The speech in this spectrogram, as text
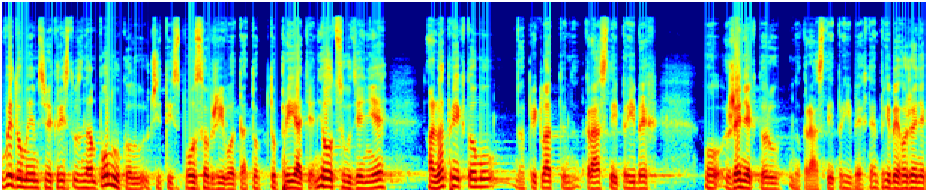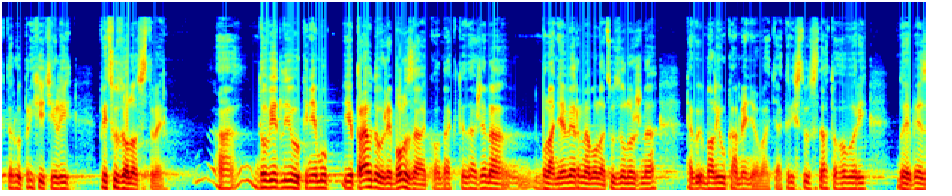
uvedomujem si, že Kristus nám ponúkol určitý spôsob života, to, to prijatie, neodsúdenie, ale napriek tomu, napríklad ten krásny príbeh o žene, ktorú, no krásny príbeh, ten príbeh o žene, ktorú prichytili pri cudzolostve a doviedli ju k nemu, je pravdou, že bol zákon, ak teda žena bola neverná, bola cudzoložná, tak mali ukameňovať. A Kristus na to hovorí, kto je bez,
